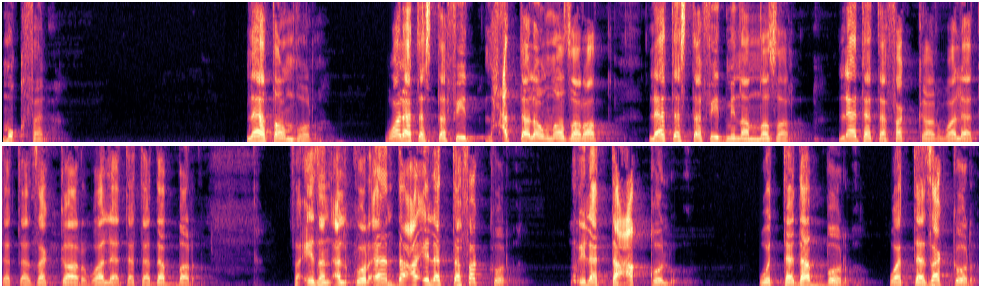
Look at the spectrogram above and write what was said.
مقفلة. لا تنظر ولا تستفيد حتى لو نظرت لا تستفيد من النظر. لا تتفكر ولا تتذكر ولا تتدبر. فإذا القرآن دعا إلى التفكر إلى التعقل والتدبر والتذكر.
